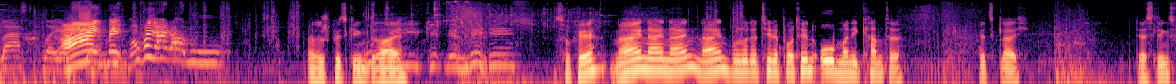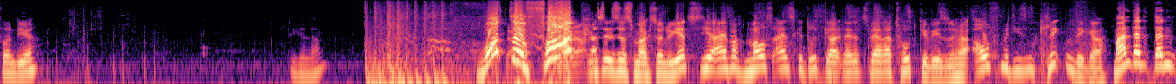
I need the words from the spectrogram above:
Last player. Ah, standing. Also du spielst gegen drei. Mir nicht. Ist okay? Nein, nein, nein, nein. Wo soll der Teleport hin? Oben an die Kante. Jetzt gleich. Der ist links von dir. Hier lang? What the fuck? Das ist es, Max. Wenn du jetzt hier einfach Maus 1 gedrückt gehalten hättest, wäre er tot gewesen. Hör auf mit diesem Klicken, Digga. Mann, dann, dann,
